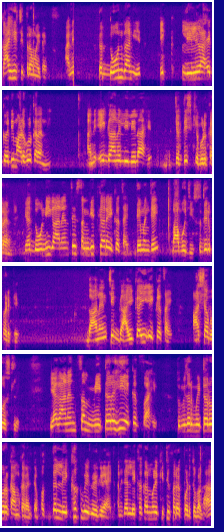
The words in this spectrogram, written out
काय ही चित्र माहीत आहे? आणि तर दोन गाणी आहेत. एक लिहिलेलं आहे गदी माडगुळकरांनी आणि एक गाणं लिहिलेलं आहे जगदीश खेबुडकरांनी. या दोन्ही गाण्यांचे संगीतकार एकच आहेत. ते म्हणजे बाबूजी सुधीर फडके. गाण्यांची गायिकाही एकच आहे आशा भोसले. या गाण्यांचा मीटरही एकच आहे. तुम्ही जर मीटरवर काम कराल तर फक्त लेखक वेगवेगळे आहेत. आणि त्या लेखकांमुळे किती फरक पडतो बघा.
